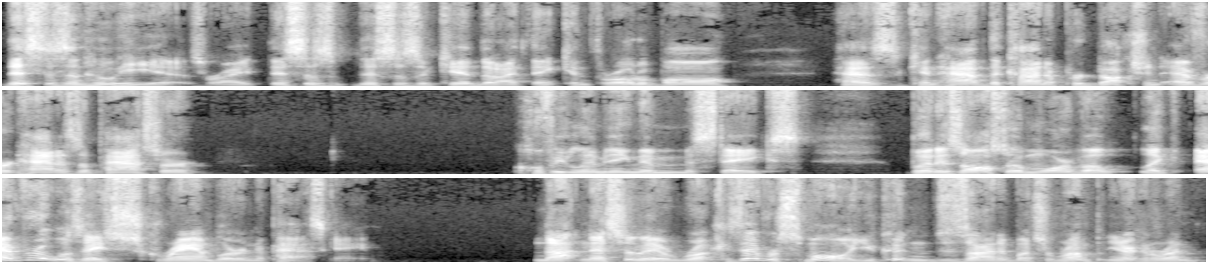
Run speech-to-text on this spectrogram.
This isn't who he is, right? This is this is a kid that I think can throw the ball, has can have the kind of production Everett had as a passer hopefully limiting the mistakes, but is also more of a like Everett was a scrambler in the pass game, not necessarily a run because Everett's small. You couldn't design a bunch of run. You're not going to run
